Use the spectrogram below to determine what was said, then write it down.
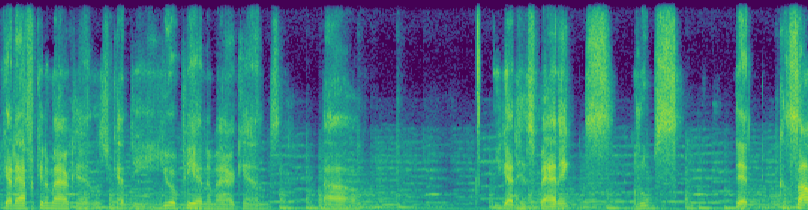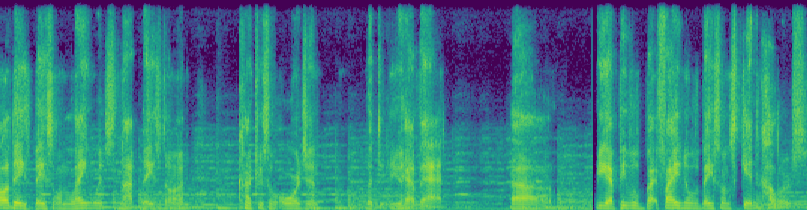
you got African Americans. You got the European Americans. Um, you got Hispanics groups that consolidates based on language, not based on countries of origin, but you have that. You got people fighting over based on skin colors,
